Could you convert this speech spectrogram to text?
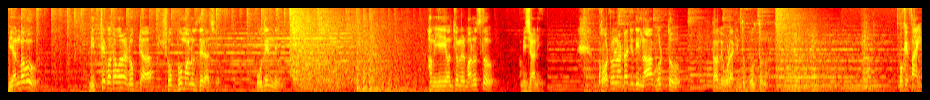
বিয়ানবাবু মিথ্যে কথা বলার লোকটা সভ্য মানুষদের আছে। ওদের নেই। আমি এই অঞ্চলের মানুষ তো আমি জানি। ঘটনাটা যদি না ঘটতো তাহলে ওরা কিন্তু বলতো না। ওকে ফাইন।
